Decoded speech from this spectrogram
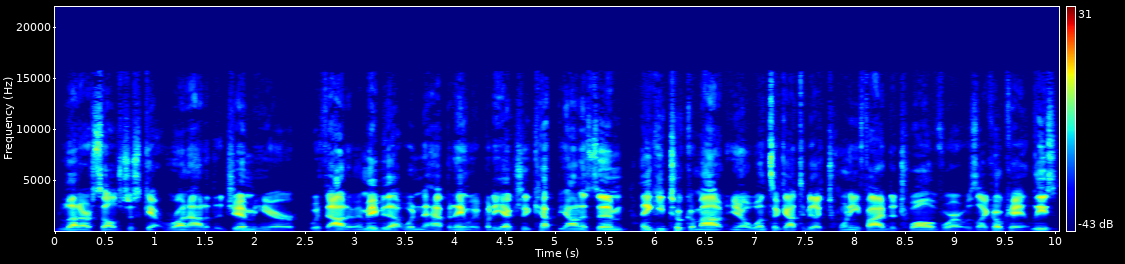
let ourselves just get run out of the gym here without him. And maybe that wouldn't happen anyway. But he actually kept Giannis in. I think he took him out. You know, once it got to be like 25 to 12, where it was like, okay, at least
